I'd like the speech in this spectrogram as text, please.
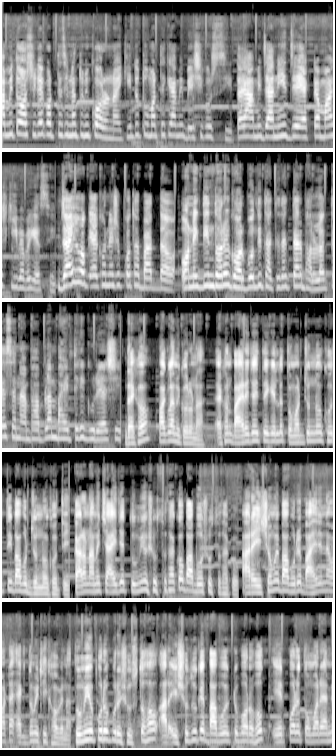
আমি তো অস্বীকার করতেছি না তুমি করো নাই। কিন্তু তোমার থেকে আমি বেশি করছি। তাই আমি জানি যে একটা মাস কীভাবে গেছে। যাই হোক এখন এসব কথা বাদ দাও। অনেকদিন ধরে ঘরবন্দি থাকতে থাকতে আর ভালো লাগতেছে না ভাবলাম বাইরে থেকে ঘুরে আসি। দেখো পাগলামি করো না। এখন বাইরে যাইতে গেলে তোমার জন্য ক্ষতি বাবুর জন্য ক্ষতি। কারণ আমি চাই যে তুমিও সুস্থ থাকো বাবুও সুস্থ থাকুক। আর এই সময় বাবুরে বাইরে নেওয়াটা একদমই ঠিক হবে না। তুমিও পুরোপুরি সুস্থ হও আর এই সুযোগে বাবু একটু বড় হোক এরপরে তোমারে আমি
